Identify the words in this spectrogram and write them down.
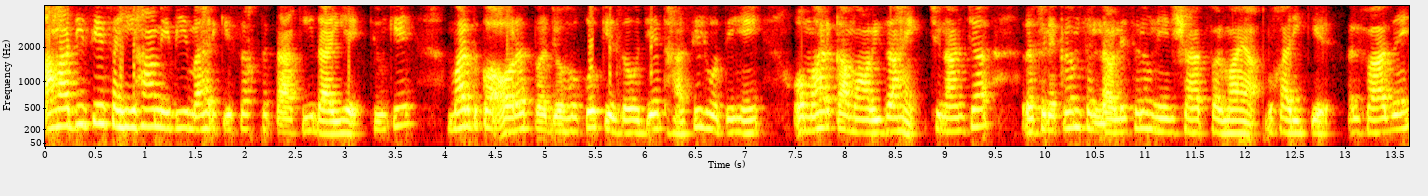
احادیث صحیحہ میں بھی مہر کی سخت تاکید آئی ہے، کیونکہ مرد کو عورت پر جو حقوق کے زوجیت حاصل ہوتے ہیں، وہ مہر کا معاوضہ ہیں۔ چنانچہ رسول اکرم صلی اللہ علیہ وسلم نے ارشاد فرمایا، بخاری کے الفاظ ہیں،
